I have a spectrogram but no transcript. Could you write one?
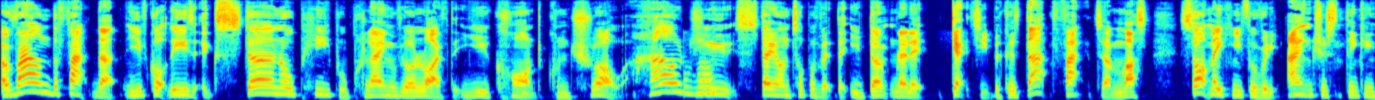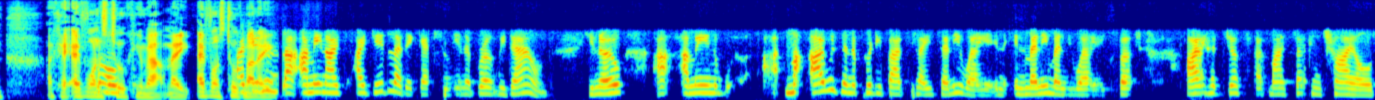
around the fact that you've got these external people playing with your life that you can't control. How do Mm-hmm. you stay on top of it that you don't let it get you? Because that factor must start making you feel really anxious and thinking, okay, everyone's Well, talking about me. Everyone's talking I about me. didn't. I mean, I I did let it get to me, and it broke me down. You know, I, I mean, I, I was in a pretty bad place anyway, in in many many ways. But I had just had my second child,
